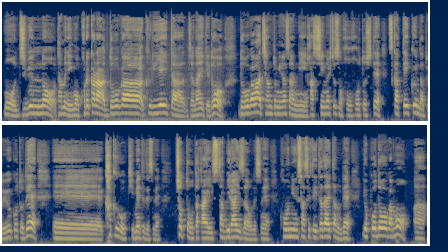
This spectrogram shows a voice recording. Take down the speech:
もう自分のために、もうこれから動画クリエイターじゃないけど、動画はちゃんと皆さんに発信の一つの方法として使っていくんだということで、えー、覚悟を決めてですね、ちょっとお高いスタビライザーをですね、購入させていただいたので、横動画も、あ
